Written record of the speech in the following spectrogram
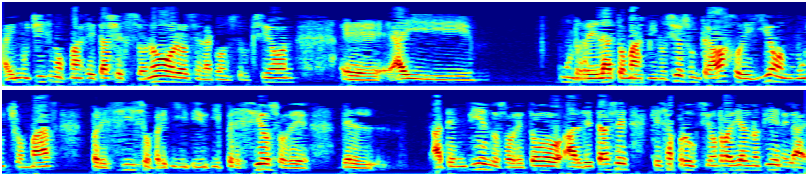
Hay muchísimos más detalles sonoros en la construcción, eh, hay un relato más minucioso, un trabajo de guion mucho más preciso y, precioso de, del atendiendo sobre todo al detalle que esa producción radial no tiene. La,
